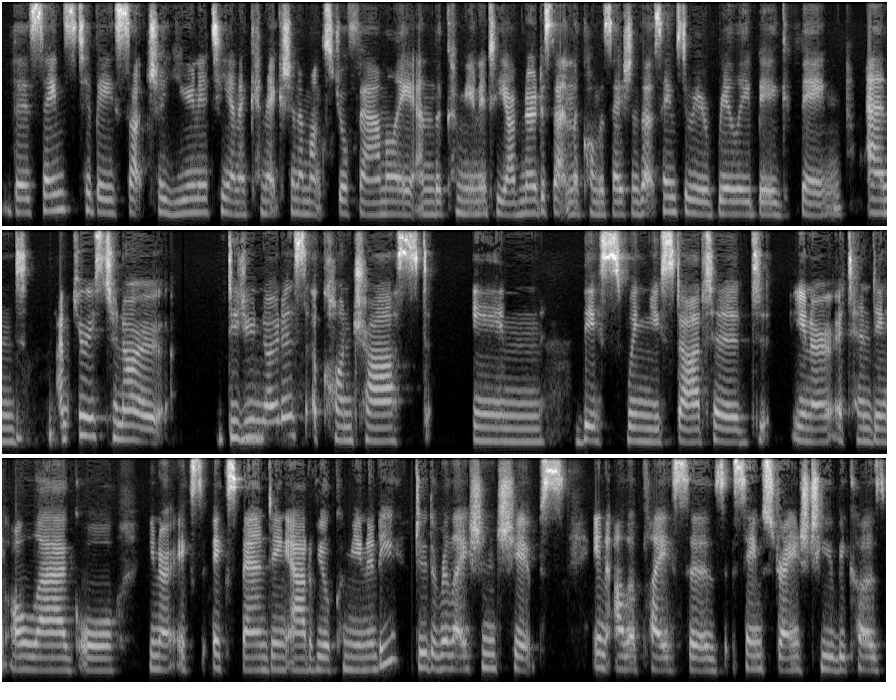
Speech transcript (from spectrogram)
there seems to be such a unity and a connection amongst your family and the community. I've noticed that in the conversations. That seems to be a really big thing. And I'm curious to know, did you mm. notice a contrast in this when you started you know attending OWLAG or you know ex- expanding out of your community? Do the relationships in other places seem strange to you because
